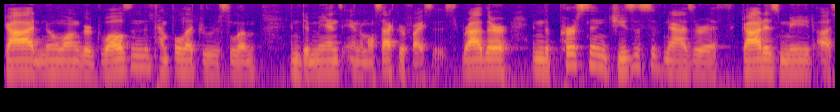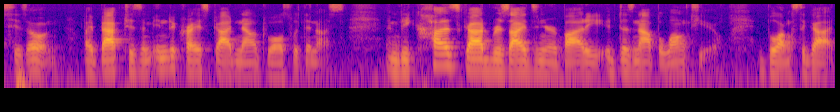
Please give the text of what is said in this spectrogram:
God no longer dwells in the temple at Jerusalem and demands animal sacrifices. Rather, in the person Jesus of Nazareth, God has made us his own. By baptism into Christ, God now dwells within us. And because God resides in your body, it does not belong to you, it belongs to God.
